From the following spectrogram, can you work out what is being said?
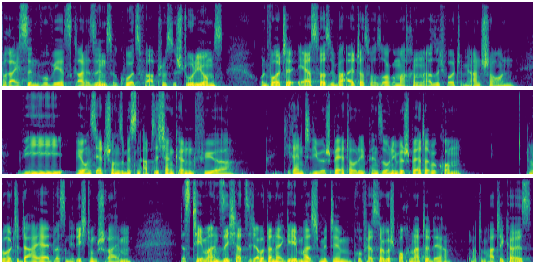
Bereich sind, wo wir jetzt gerade sind, so kurz vor Abschluss des Studiums und wollte erst was über Altersvorsorge machen. Also ich wollte mir anschauen, wie wir uns jetzt schon so ein bisschen absichern können für die Rente, die wir später oder die Pension, die wir später bekommen und wollte daher etwas in die Richtung schreiben. Das Thema an sich hat sich aber dann ergeben, als ich mit dem Professor gesprochen hatte, der Mathematiker ist,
